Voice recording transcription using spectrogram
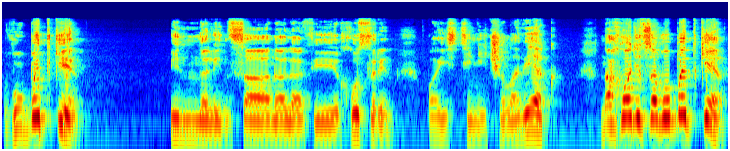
в убытке. Инна линсана ла фи хусрин. Поистине человек находится в убытке.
